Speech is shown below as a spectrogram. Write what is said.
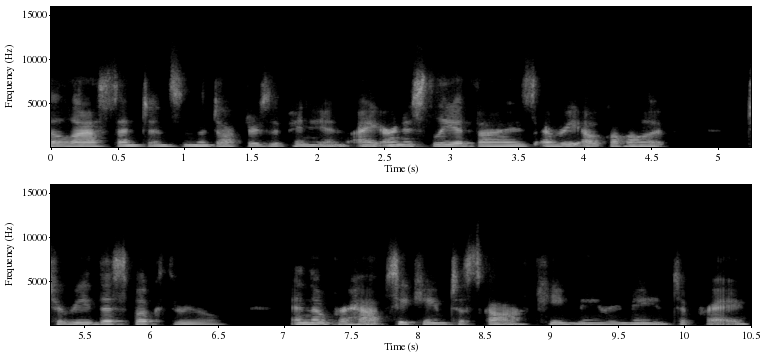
the last sentence in the doctor's opinion. I earnestly advise every alcoholic to read this book through and though perhaps he came to scoff, he may remain to pray.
